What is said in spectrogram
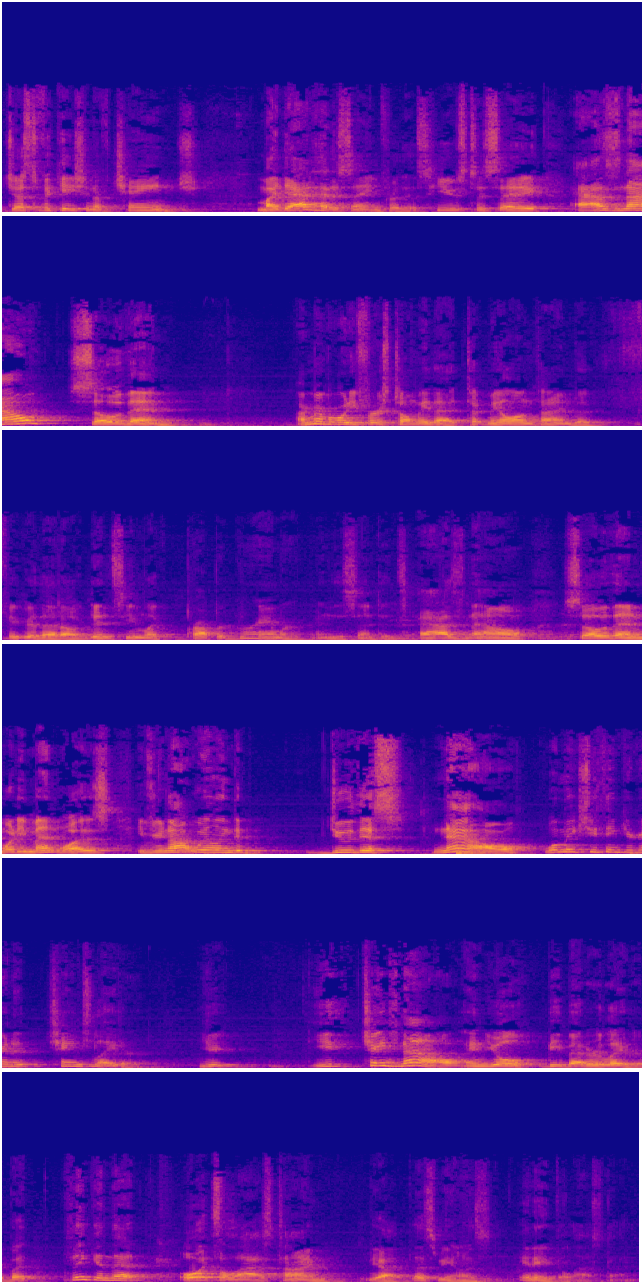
justification of change. My dad had a saying for this. He used to say, "As now, so then." I remember when he first told me that. It took me a long time to figure that out. It didn't seem like proper grammar in the sentence. As now, so then. What he meant was if you're not willing to do this now, what makes you think you're going to change later? You, you change now and you'll be better later. But thinking that, oh, it's the last time, yeah, let's be honest, it ain't the last time.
